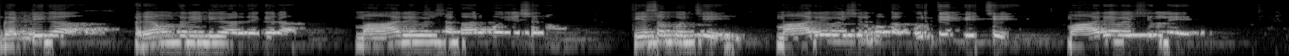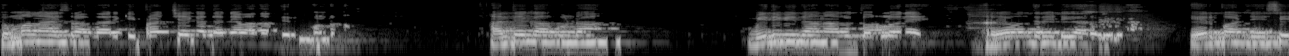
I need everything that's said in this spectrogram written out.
గట్టిగా రేవంత్ రెడ్డి గారి దగ్గర మా ఆర్యవేశ కార్పొరేషన్ తీసుకొచ్చి మా ఆర్యవేశులకు ఒక గుర్తింపు ఇచ్చి మా ఆర్యవేశుల్ని తుమ్మల నాగేశ్వరరావు గారికి ప్రత్యేక ధన్యవాదాలు తెలుపుకుంటున్నాం. అంతేకాకుండా విధి విధానాలు త్వరలోనే రేవంత్ రెడ్డి గారు ఏర్పాటు చేసి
